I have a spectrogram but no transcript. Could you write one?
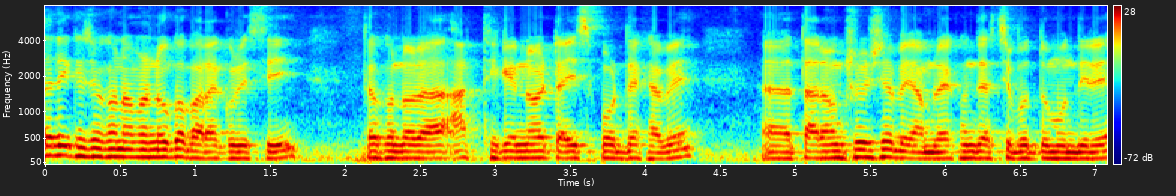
কাপ্তালিকে যখন আমরা নৌকা ভাড়া করেছি, তখন ওরা আট থেকে নয়টা স্পট দেখাবে। তার অংশ হিসেবে আমরা এখন যাচ্ছি বৌদ্ধ মন্দিরে।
